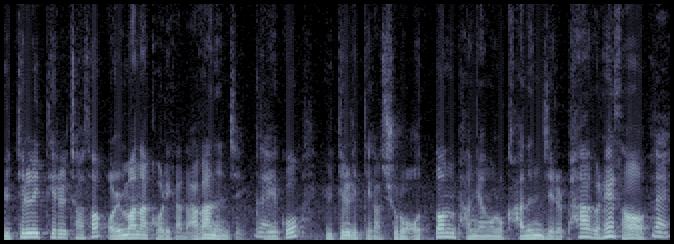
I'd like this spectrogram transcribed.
유틸리티를 쳐서 얼마나 거리가 나가는지 네. 그리고 유틸리티가 주로 어떤 방향으로 가는지를 파악을 해서 네.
